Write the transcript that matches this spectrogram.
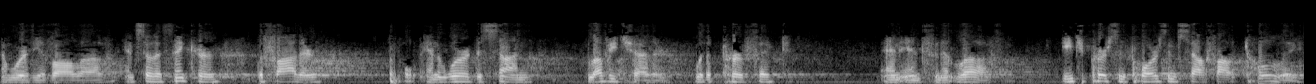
and worthy of all love. And so the thinker, the Father, and the Word, the Son, love each other with a perfect and infinite love. Each person pours himself out totally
